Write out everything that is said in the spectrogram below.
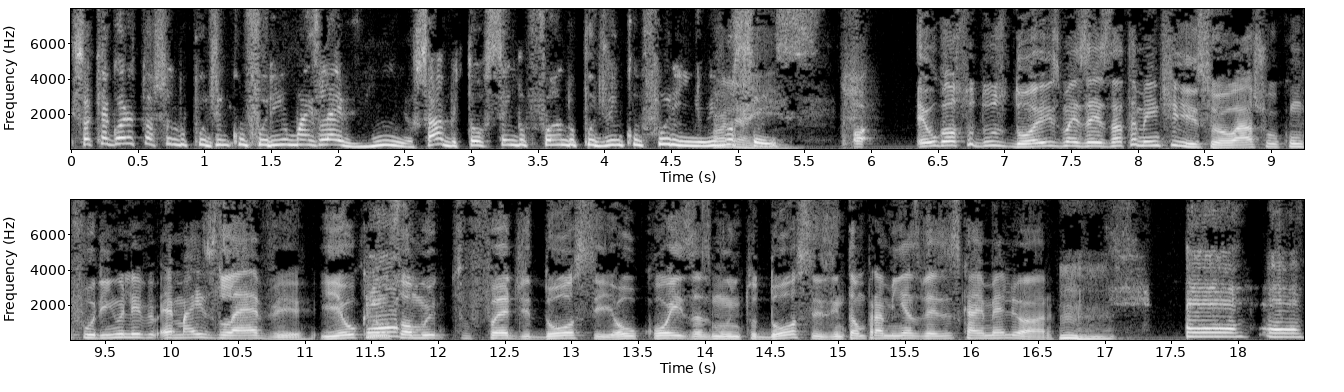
Só que agora eu tô achando o pudim com furinho mais levinho, sabe? Tô sendo fã do pudim com furinho. E Olha vocês? eu gosto dos dois, mas é exatamente isso. Eu acho que com furinho ele é mais leve. E eu que é. não sou muito fã de doce ou coisas muito doces, então para mim às vezes cai melhor. Uhum. É, é.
